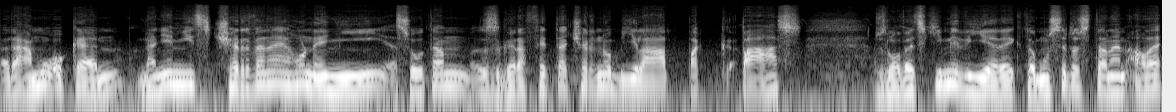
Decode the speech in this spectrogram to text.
rámů oken, na něm nic červeného není, jsou tam z grafita černobílá, pak pás s loveckými výjevy, k tomu se dostaneme, ale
